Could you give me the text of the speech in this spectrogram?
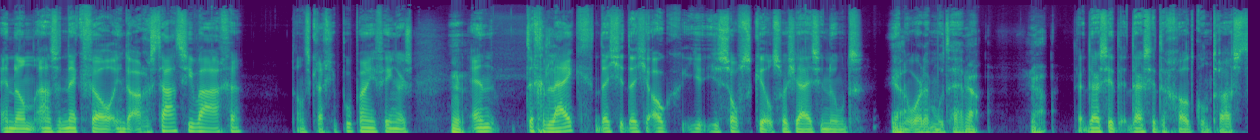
en dan aan zijn nekvel in de arrestatiewagen. Anders krijg je poep aan je vingers. Ja. En tegelijk dat je, dat je ook je, je soft skills, zoals jij ze noemt, in Ja. orde moet hebben. Ja. Ja. Daar, daar, zit, daar zit een groot contrast.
